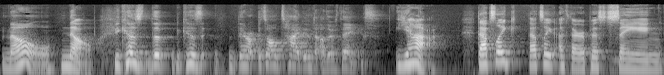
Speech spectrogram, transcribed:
No. No. Because the because they're it's all tied into other things. Yeah. That's like that's like a therapist saying,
